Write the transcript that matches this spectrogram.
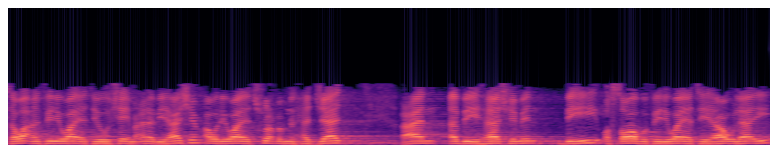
سواء في رواية هشيم عن أبي هاشم أو رواية شعبة بن الحجاج عن أبي هاشم به والصواب في رواية هؤلاء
